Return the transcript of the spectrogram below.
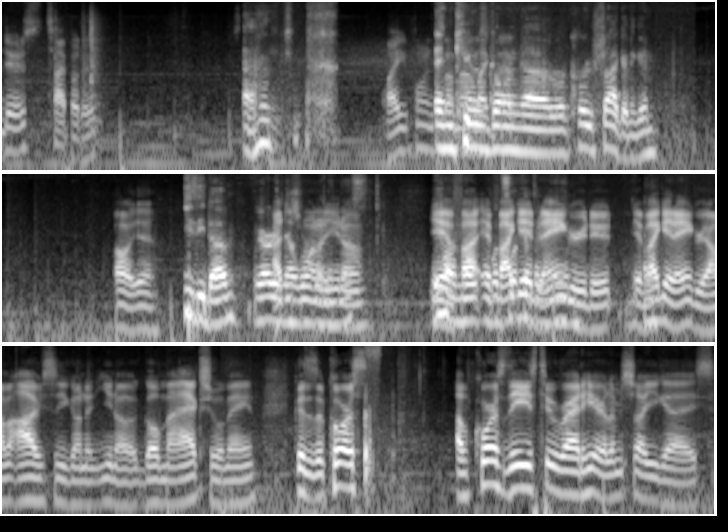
dude, it's a typo, dude. Why are you pointing and something Q out is like going that? uh recruit shotgun again. Oh yeah. Easy dub. We already I know just want to, you know. this. Yeah, if I if I get angry, dude, if Yeah. I get angry, I'm obviously gonna, you know, go my actual main, because of course, of course, these two right here. Let me show you guys.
